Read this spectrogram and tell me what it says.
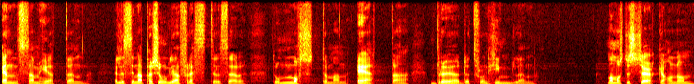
ensamheten eller sina personliga frestelser, då måste man äta brödet från himlen. Man måste söka honom.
